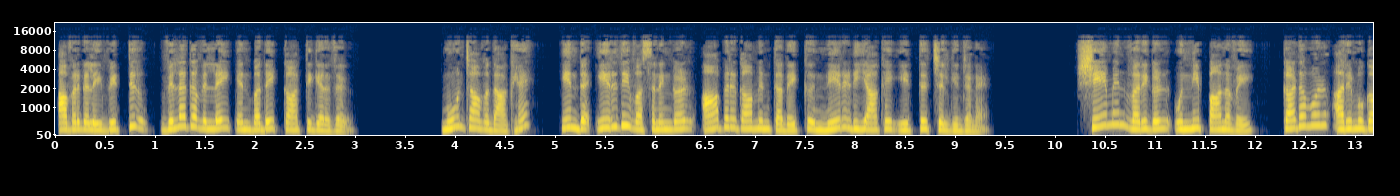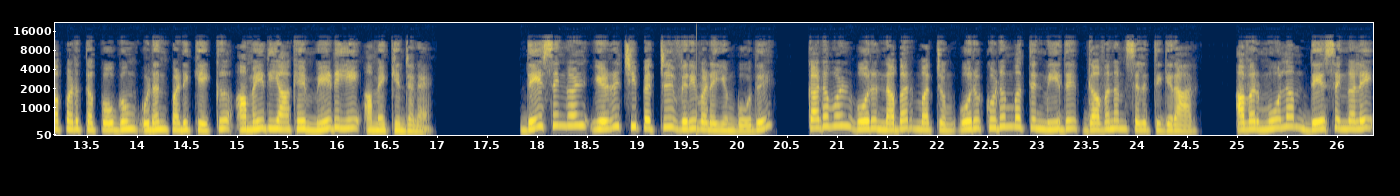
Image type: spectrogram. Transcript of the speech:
அவர்களை விட்டு விலகவில்லை என்பதை காட்டுகிறது. மூன்றாவதாக இந்த இறுதி வசனங்கள் ஆபிரகாமின் கதைக்கு நேரடியாக இட்டுச் செல்கின்றன. ஷேமின் வரிகள் உன்னிப்பானவை கடவுள் அறிமுகப்படுத்தப் போகும் உடன்படிக்கைக்கு அமைதியாக மேடையை அமைக்கின்றன. தேசங்கள் எழுச்சி பெற்று விரிவடையும் போது கடவுள் ஒரு நபர் மற்றும் ஒரு குடும்பத்தின் மீது கவனம் செலுத்துகிறார். அவர் மூலம் தேசங்களை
